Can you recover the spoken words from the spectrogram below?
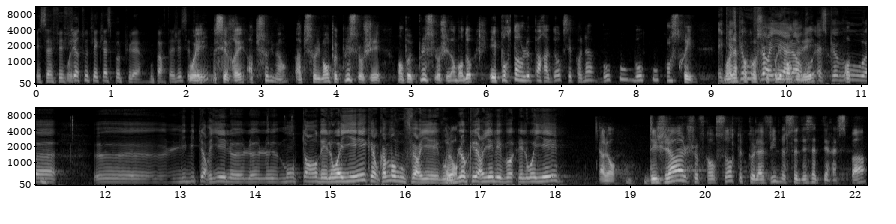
et ça fait fuir toutes les classes populaires. Vous partagez cette Oui, c'est vrai, absolument, absolument. On peut plus loger, on peut plus loger dans Bordeaux. Et pourtant, le paradoxe, c'est qu'on a beaucoup, beaucoup construit. Et qu'est-ce que vous feriez alors Est-ce que vous euh, euh, limiteriez le, montant des loyers Comment vous feriez? Vous bloqueriez les loyers? Alors, déjà, je ferai en sorte que la ville ne se désintéresse pas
